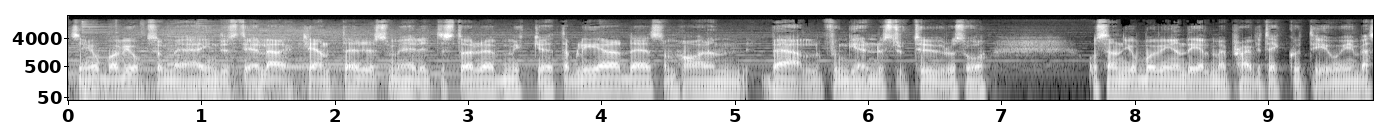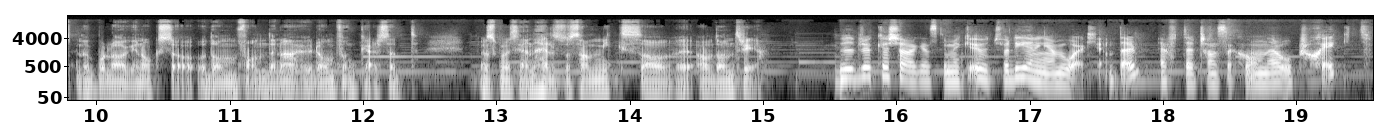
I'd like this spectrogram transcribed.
Sen jobbar vi också med industriella klienter som är lite större, mycket etablerade, som har en väl fungerande struktur och så. Och Sen jobbar vi en del med private equity och investmentbolagen också och de fonderna, hur de funkar. Så att, vad ska säga en hälsosam mix av, av de tre. Vi brukar köra ganska mycket utvärderingar med våra klienter efter transaktioner och projekt.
